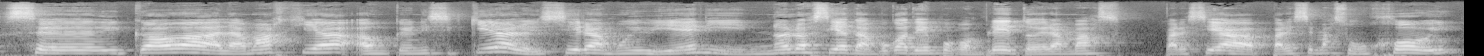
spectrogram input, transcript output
se dedicaba a la magia, aunque ni siquiera lo hiciera muy bien y no lo hacía tampoco a tiempo completo, era más, parecía, parece más un hobby.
